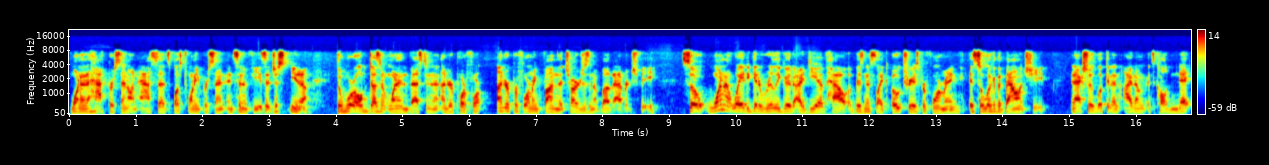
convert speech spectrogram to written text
one and a half percent on assets plus 20% incentive fees. It just, you know, the world doesn't want to invest in an underperform, underperforming fund that charges an above average fee. So one way to get a really good idea of how a business like Oaktree is performing is to look at the balance sheet and actually look at an item. It's called net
